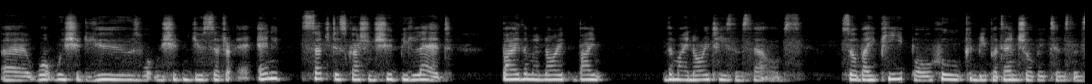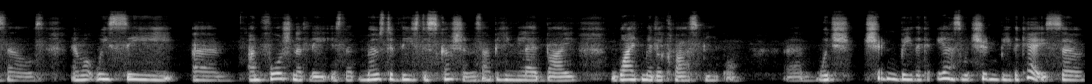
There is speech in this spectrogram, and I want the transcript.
uh, what we should use what we shouldn't use etc any such discussion should be led by the minority by the minorities themselves. So by people who can be potential victims themselves. And what we see um, unfortunately is that most of these discussions are being led by white middle class people um, which shouldn't be the yes, which shouldn't be the case. So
